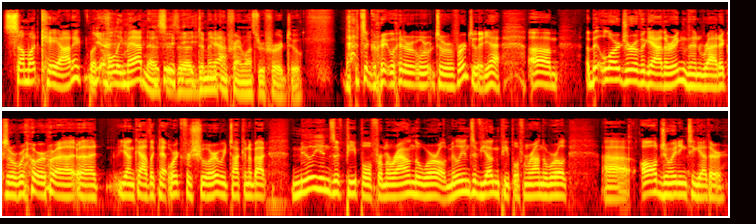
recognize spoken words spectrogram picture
somewhat chaotic, but holy madness, as a Dominican Yeah. friend once referred to. That's a great way to to refer to it. Yeah. Um, a bit larger of a gathering than Radix or, or uh, uh, Young Catholic Network for sure. We're talking about millions of people from around the world, millions of young people from around the world, uh, all joining together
